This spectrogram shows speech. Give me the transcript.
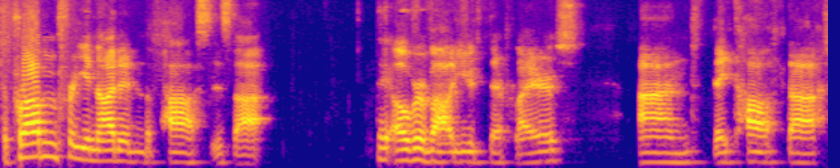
The problem for United in the past is that they overvalued their players and they thought that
